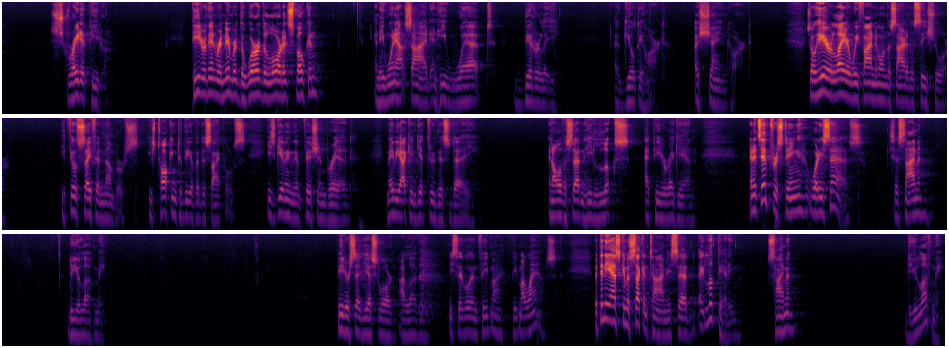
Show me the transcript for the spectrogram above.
straight at Peter. Peter then remembered the word the Lord had spoken, and he went outside and he wept bitterly, a guilty heart, a shamed heart. So here later we find him on the side of the seashore. He feels safe in numbers. He's talking to the other disciples. He's giving them fish and bread. Maybe I can get through this day. And all of a sudden he looks at Peter again. And it's interesting what he says. He says, Simon, do you love me? Peter said, Yes, Lord, I love you. He said, Well, then feed my, feed my lambs. But then he asked him a second time. He said, Hey, looked at him, Simon, do you love me?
